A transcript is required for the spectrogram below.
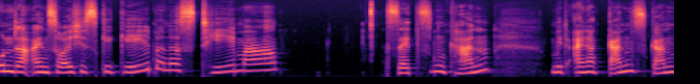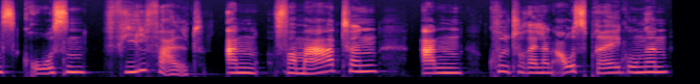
unter ein solches gegebenes Thema setzen kann mit einer ganz, ganz großen Vielfalt an Formaten, an kulturellen Ausprägungen.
